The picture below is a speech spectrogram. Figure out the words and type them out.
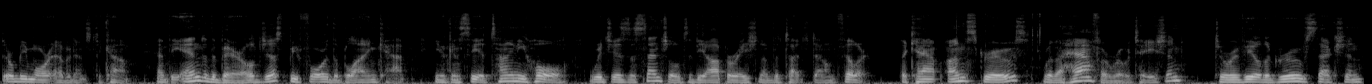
there will be more evidence to come. At the end of the barrel, just before the blind cap, you can see a tiny hole which is essential to the operation of the touchdown filler. The cap unscrews with a half a rotation to reveal the groove section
